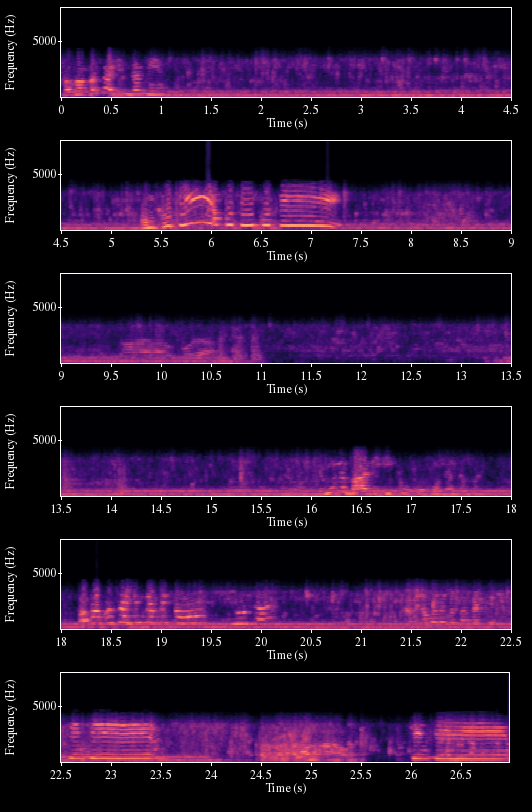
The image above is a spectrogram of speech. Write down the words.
Mababasa yung damit. Ang puti! Ang puti-puti! Hindi mo na bali, ikukuko na naman. Mababasa yung damit oh. Yun na. Kami naman na tatanggal ka dito. Chin-chin! I'm out. Chin-chin!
